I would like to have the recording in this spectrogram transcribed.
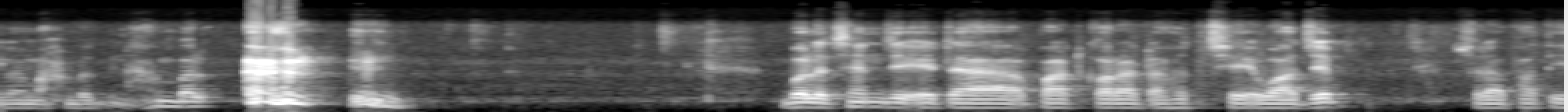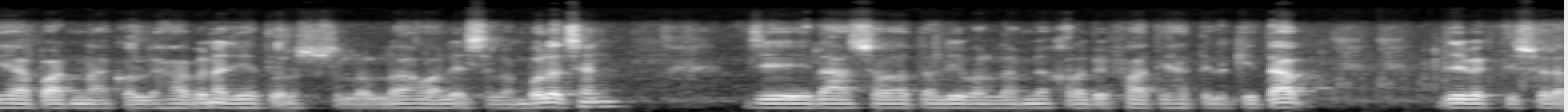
ইমাম আহমদ বিন হাম্বাল বলেছেন যে এটা পাঠ করাটা হচ্ছে ওয়াজেব। সুরা ফাতিহা পাঠ না করলে হবে না, যেহেতু রসুল্লাহ আলাইসাল্লাম বলেছেন যে, লা সালাত আলী আল্লাহ মেকরাবে ফাতিহাতিল কিতাব। যে ব্যক্তি সুরা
